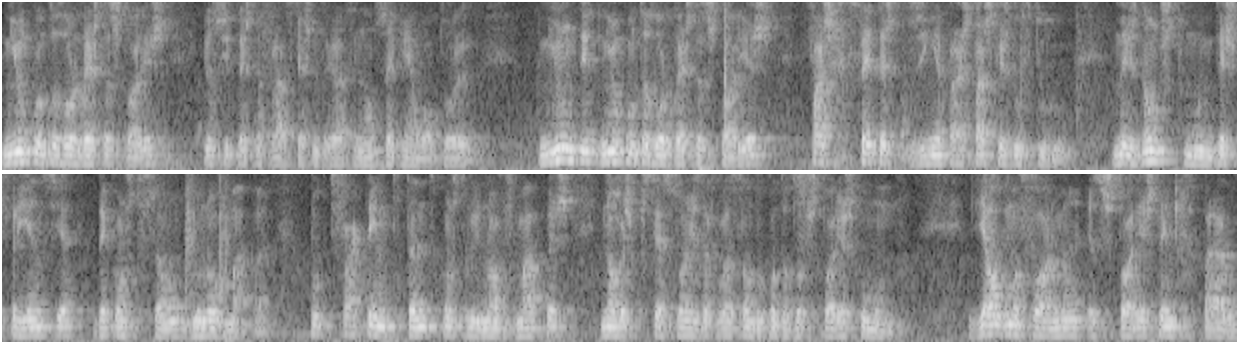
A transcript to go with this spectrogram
Nenhum contador destas histórias, eu cito esta frase que acho muita graça, não sei quem é o autor, nenhum, de, nenhum contador destas histórias faz receitas de cozinha para as tascas do futuro, mas dão testemunho da experiência da construção de um novo mapa. Porque de facto é importante construir novos mapas, novas percepções da relação do contador de histórias com o mundo. De alguma forma, as histórias têm de reparar o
